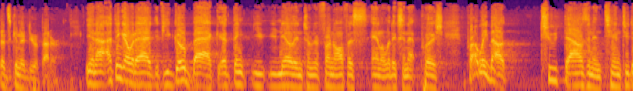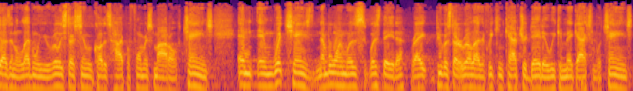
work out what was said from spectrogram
that's going to do it better. Yeah, I I think I would add, if you go back, I think you, you nailed it in terms of front office analytics and that push. Probably about 2010, 2011, when you really start seeing what we call this high performance model change. And, and what changed, number one was, was data, right? People started realizing if we can capture data, we can make actionable change.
